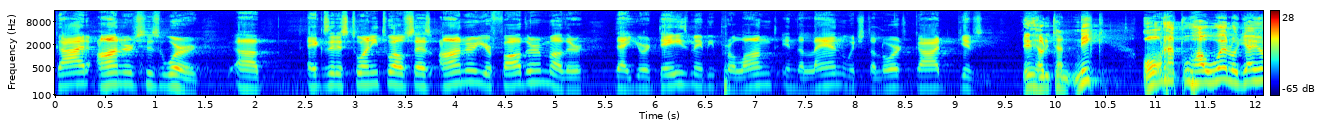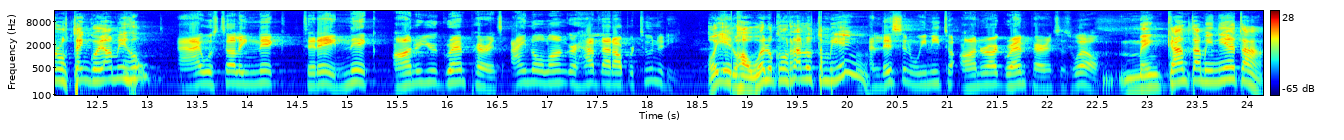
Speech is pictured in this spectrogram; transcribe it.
God honors His word. Uh, Exodus 20:12 says, "Honor your father and mother, that your days may be prolonged in the land which the Lord God gives you." Le dije ahorita, Nick, honra a tus abuelos. Ya yo los tengo ya, mijo. And I was telling Nick today, Nick, honor your grandparents. I no longer have that opportunity. Oye, los abuelos con también. And listen, we need to honor our grandparents as well. Me encanta mi nieta.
